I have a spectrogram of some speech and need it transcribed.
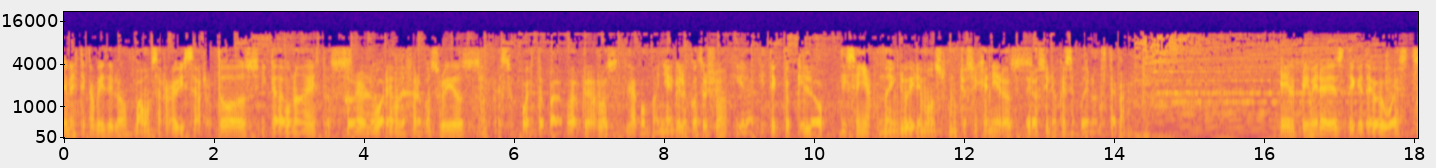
En este capítulo vamos a revisar todos y cada uno de estos, sobre los lugares donde fueron construidos, el presupuesto para poder crearlos, la compañía que los construyó y el arquitecto que lo diseñó. No incluiremos muchos ingenieros, pero sí los que se pudieron destacar. El primero es de Gateway West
